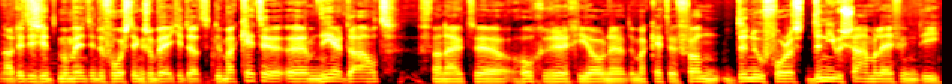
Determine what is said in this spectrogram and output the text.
Nou, dit is in het moment in de voorstelling zo'n beetje dat de maquette uh, neerdaalt vanuit uh, hogere regionen. De maquette van The New Forest, de nieuwe samenleving die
